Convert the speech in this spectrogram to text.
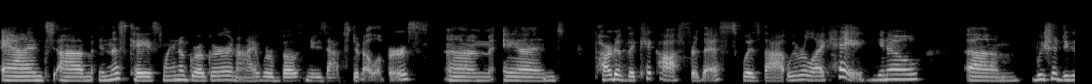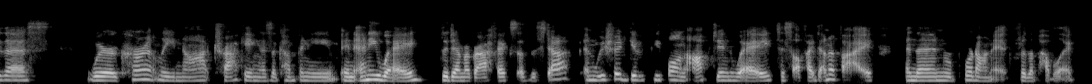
And um, in this case, Lena Groeger and I were both news apps developers. Um, and part of the kickoff for this was that we were like, hey, you know, um, we should do this. We're currently not tracking as a company in any way the demographics of the staff, and we should give people an opt in way to self identify and then report on it for the public,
